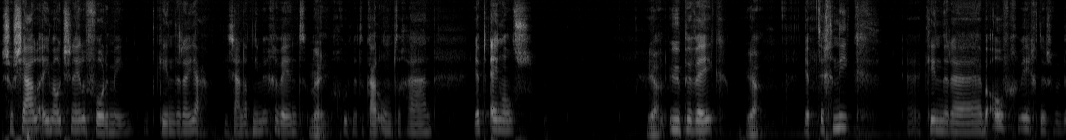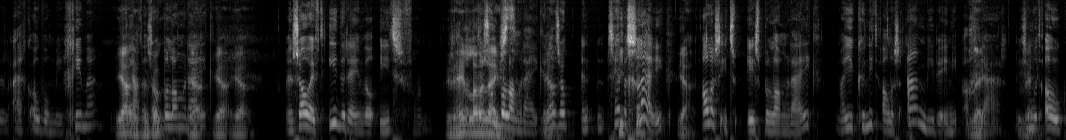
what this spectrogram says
sociale emotionele vorming. Want kinderen, ja, die zijn dat niet meer gewend. Nee. Om goed met elkaar om te gaan. Je hebt Engels, Ja, een uur per week. ja, Je hebt techniek. Eh, kinderen hebben overgewicht, dus we willen eigenlijk ook wel meer gimmen. ja, dat, is moet ook belangrijk. Ja, ja. En zo heeft iedereen wel iets van. Is een hele lange dat is ook belangrijk. En, Ja. dat is ook, en ze Fietsen. hebben gelijk. Ja, Alles iets is belangrijk, maar je kunt niet alles aanbieden in die acht Nee, jaar. Dus nee. je moet ook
